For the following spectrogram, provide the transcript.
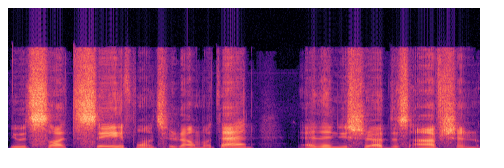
You would select save once you're done with that. And then you should have this option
